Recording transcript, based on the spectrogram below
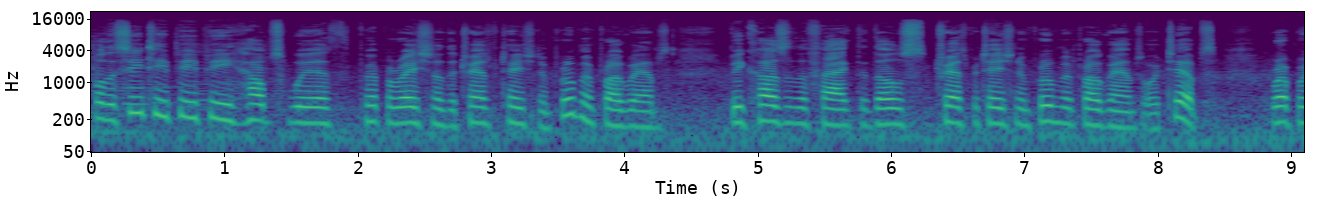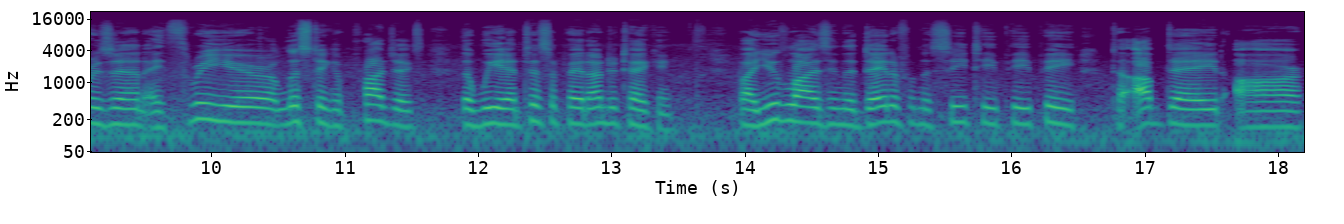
Well, the CTPP helps with preparation of the transportation improvement programs because of the fact that those transportation improvement programs, or TIPs, represent a three-year listing of projects that we anticipate undertaking. By utilizing the data from the CTPP to update our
